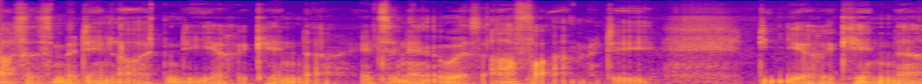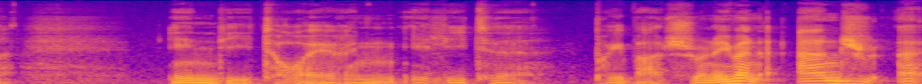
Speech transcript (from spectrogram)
was ist mit den Leuten, die ihre Kinder, jetzt in den USA vor allem, die, die ihre Kinder in die teuren Elite-Privatschulen. Ich meine, Andrew, äh,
